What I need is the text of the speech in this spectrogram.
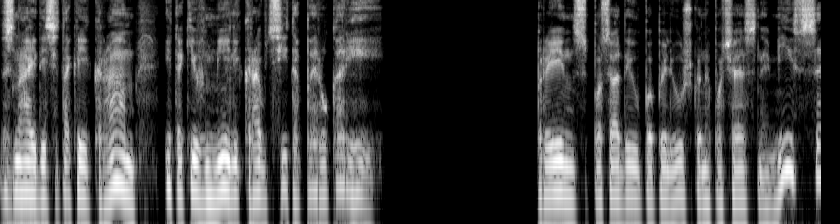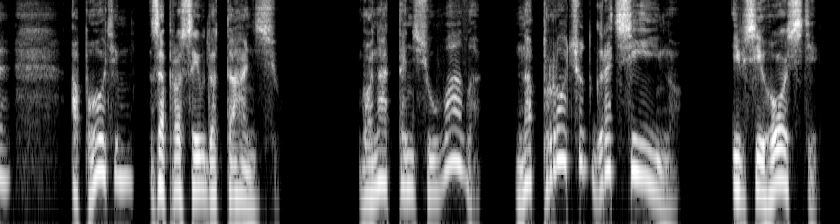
знайдеться такий крам і такі вмілі кравці та перукарі. Принц посадив попелюшку на почесне місце, а потім запросив до танцю. Вона танцювала напрочуд граційно, і всі гості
